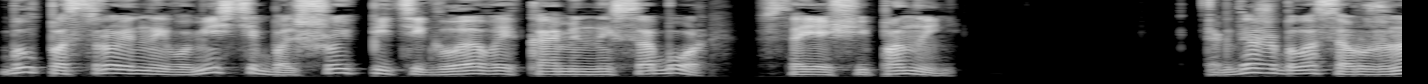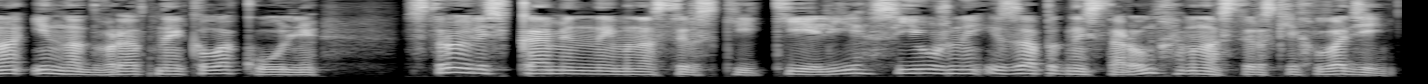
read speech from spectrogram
был построен на его месте большой пятиглавый каменный собор, стоящий поныне. Тогда же была сооружена и надвратная колокольня, строились каменные монастырские кельи с южной и западной сторон монастырских владений.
